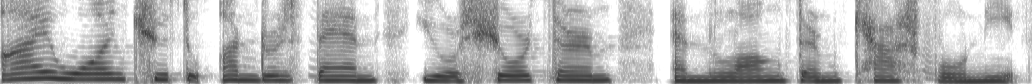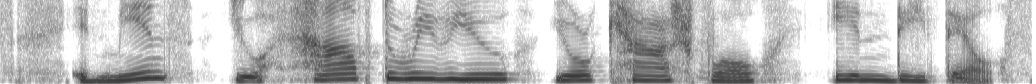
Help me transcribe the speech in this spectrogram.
I want you to understand your short term and long term cash flow needs. It means you have to review your cash flow in details.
